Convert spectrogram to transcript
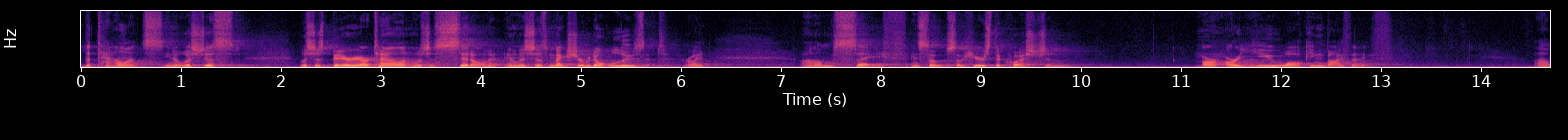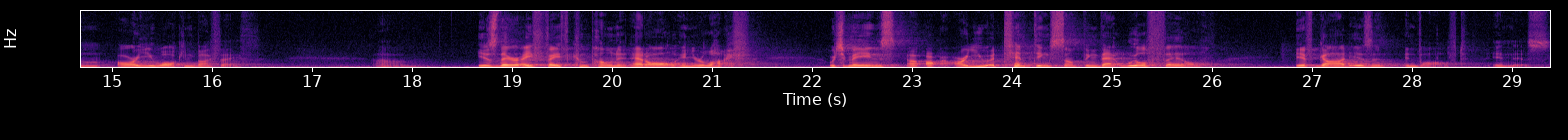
the talents, you know, let's just, let's just bury our talent, let's just sit on it, and let's just make sure we don't lose it, right? Um, safe. And so, so here's the question Are, are you walking by faith? Um, are you walking by faith? Um, is there a faith component at all in your life? Which means, uh, are, are you attempting something that will fail if God isn't involved in this.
